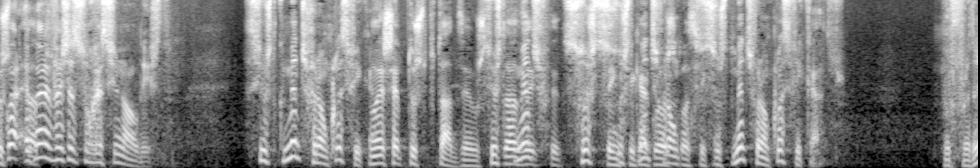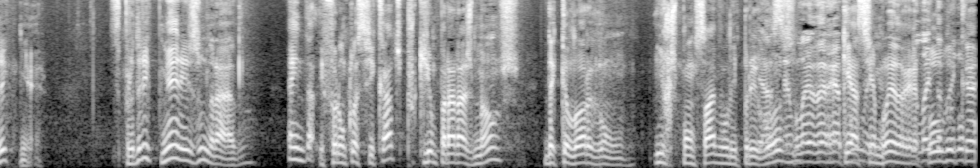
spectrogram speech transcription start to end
agora, agora veja-se o racional disto. Se os documentos foram classificados. Não é excepto os deputados, é os Se os documentos, é que se os- se têm que os ficar documentos foram, se classificados. os documentos foram classificados por Frederico Pinheiro, se Frederico Pinheiro é exonerado, ainda, e foram classificados porque iam parar às mãos daquele órgão irresponsável e perigoso que é a Assembleia da pelo República,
